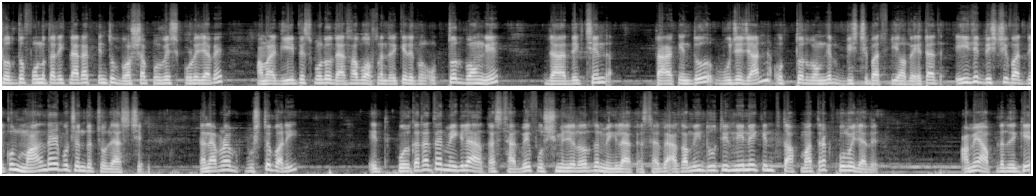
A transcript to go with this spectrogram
চোদ্দ, পনেরো তারিখ নাগাদ কিন্তু বর্ষা প্রবেশ করে যাবে। আমরা ডিএফএস মোডও দেখাবো আপনাদেরকে। দেখুন, উত্তরবঙ্গে যারা দেখছেন, তারা কিন্তু বুঝে যান উত্তরবঙ্গের বৃষ্টিপাত কী হবে। এটা এই যে বৃষ্টিপাত, দেখুন, মালদায় পর্যন্ত চলে আসছে। তাহলে আমরা বুঝতে পারি কলকাতাতে মেঘলা আকাশ থাকবে, পশ্চিমে জেলাতে মেঘলা আকাশ থাকবে। আগামী দু তিন দিনে কিন্তু তাপমাত্রা কমে যাবে। আমি আপনাদেরকে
